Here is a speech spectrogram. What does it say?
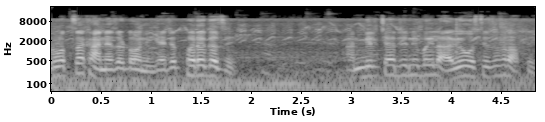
रोजचं खाण्याचं टॉनिक ह्याच्यात फरकच आहे. आणि मिल्क चार्जरने बैल हा व्यवस्थितच राहतोय.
